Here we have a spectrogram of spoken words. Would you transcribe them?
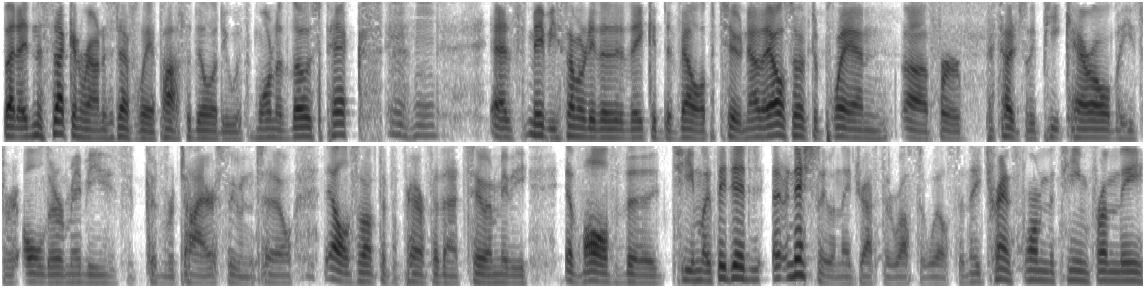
But in the second round, it's definitely a possibility with one of those picks. As maybe somebody that they could develop too. Now they also have to plan uh, for potentially Pete Carroll, but he's older. Maybe he could retire soon too. They also have to prepare for that too, and maybe evolve the team like they did initially when they drafted Russell Wilson. They transformed the team from the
